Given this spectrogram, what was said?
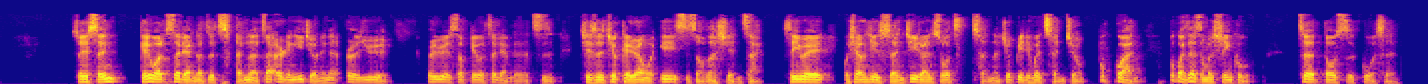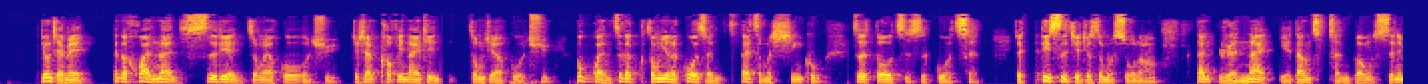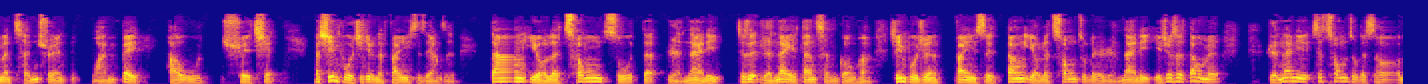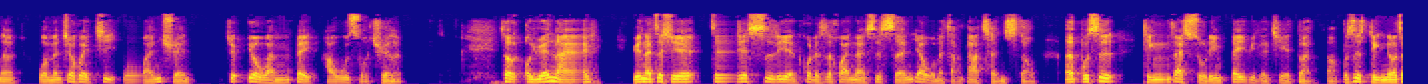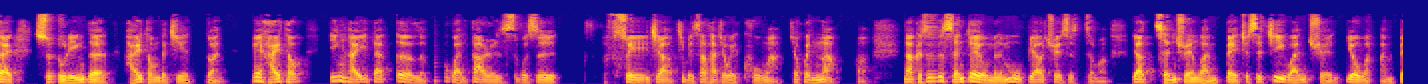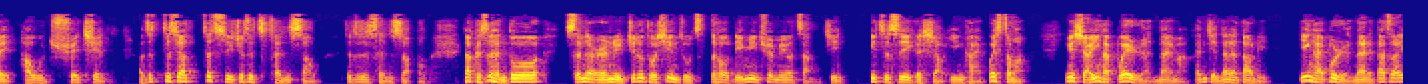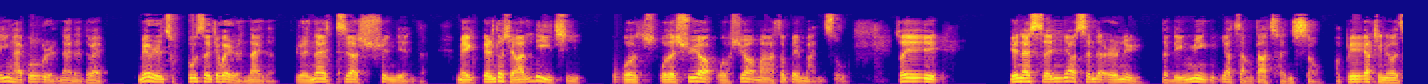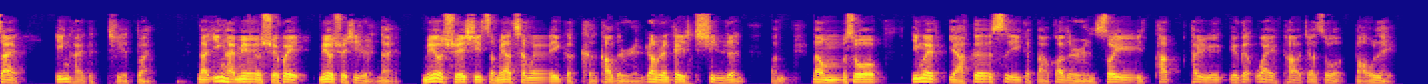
所以神给我这两个字成了，在二零一九年的二月，二月的时候给我这两个字，其实就可以让我一直走到现在，是因为我相信神既然说成了，就必定会成就。不管不管再怎么辛苦，这都是过程。弟兄姐妹，那个患难试炼终要过去，就像 COVID nineteen 终究要过去。不管这个中间的过程再怎么辛苦，这都只是过程。所以第四节就这么说了哦，但忍耐也当成功，使你们成全完备。毫无缺欠。那新普基本的翻译是这样子：当有了充足的忍耐力，就是忍耐也当成功哈。新普基本的翻译是：当有了充足的忍耐力，也就是当我们忍耐力是充足的时候呢，我们就会既完全就又完备，毫无所缺了。所以，哦，原来原来这些这些试炼或者是患难，是神要我们长大成熟，而不是停在属灵 baby 的阶段啊，不是停留在属灵的孩童的阶段。因为孩童婴孩一旦饿了，不管大人是不是睡觉，基本上他就会哭嘛，就会闹啊。那可是神对我们的目标却是什么？要成全完备，就是既完全又完备，毫无缺陷啊。这这是要，这其实就是成熟，这就是成熟。那可是很多神的儿女，基督徒信主之后，灵命却没有长进，一直是一个小婴孩。为什么？因为小婴孩不会忍耐嘛，很简单的道理，婴孩不忍耐的，大家知道婴孩不忍耐的，对不对？没有人出生就会忍耐的，忍耐是要训练的。每个人都想要立即，我我的需要，我需要马上被满足，所以原来神要神的儿女的灵命要长大成熟啊，不要停留在婴孩的阶段。那婴孩没有学会，没有学习忍耐，没有学习怎么样成为一个可靠的人，让人可以信任啊。那我们说，因为雅各是一个祷告的人，所以他他有有个外号叫做堡垒，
